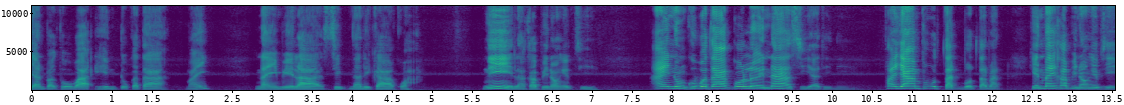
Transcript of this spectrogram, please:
ยานปากโทว่าเห็นตุ๊กตาไหม ในเวลาสิบนาฬิกากว่า นี่แหละครับพี่น้องเอฟซีไอ้หนุ่มคูโบต้าก็เลยหน้าเสียทีนี้ พยายามพูดตัดบทตัดบัตรเห็นไหมครับพี่น้องเอฟซี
